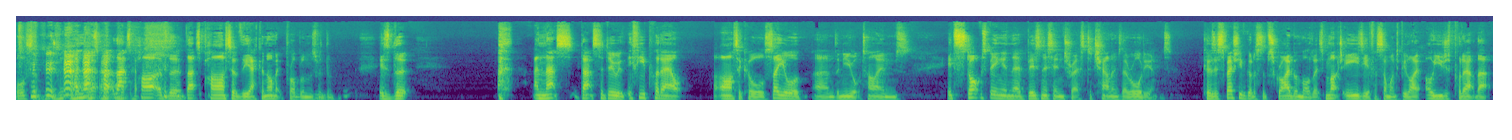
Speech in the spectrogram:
Awesome, and that's that's part of the that's part of the economic problems with the is that, and that's that's to do with if you put out articles, say you're um, the New York Times, it stops being in their business interest to challenge their audience. Because especially if you've got a subscriber model, it's much easier for someone to be like, "Oh, you just put out that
